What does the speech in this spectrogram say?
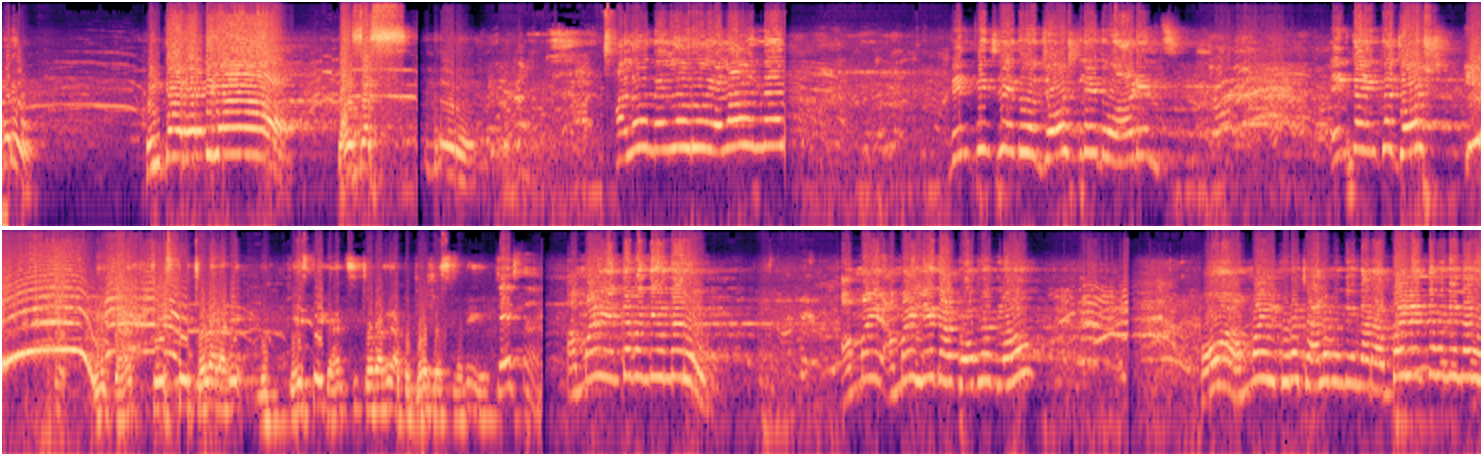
ఎవరు? ఇంకా గట్టిగా? హలో నెల్లూరు ఎలా ఉన్నారు? వినిపించలేదు జోష్ లేదు ఆడియన్స్. ఇంకా ఇంకా జోష్! నువ్వు డాన్స్ చేస్తూ చూడాలని నువ్వు చేస్తే డాన్స్ చూడాలని అప్పుడు జోష్ వస్తుందని. చేస్తాను అమ్మాయి ఎంత మంది ఉన్నారు? అమ్మాయి అమ్మాయి లేదా ప్రోగ్రామ్లో ఓ అమ్మాయిలు కూడా చాలా మంది ఉన్నారు. అబ్బాయిలు ఎంత మంది ఉన్నారు?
